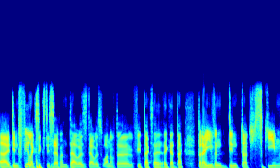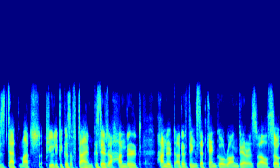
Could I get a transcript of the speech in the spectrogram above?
Uh, I didn't feel like 67. That was that was one of the feedbacks I, I got back. But I even didn't touch schemes that much purely because of time, because there's a hundred hundred other things that can go wrong there as well. So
